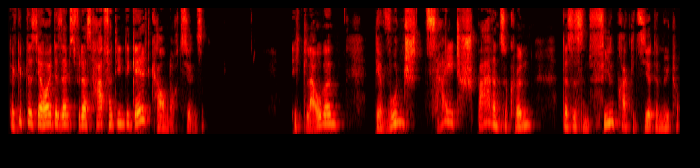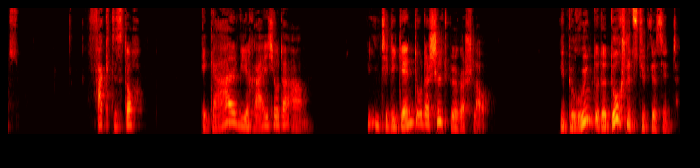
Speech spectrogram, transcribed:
Da gibt es ja heute selbst für das hart verdiente Geld kaum noch Zinsen. Ich glaube, der Wunsch, Zeit sparen zu können, das ist ein viel praktizierter Mythos. Fakt ist doch, Egal wie reich oder arm, wie intelligent oder schildbürgerschlau, wie berühmt oder Durchschnittstyp wir sind,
